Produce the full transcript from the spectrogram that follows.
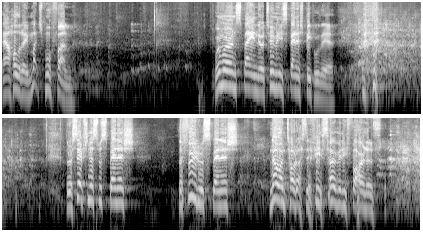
our holiday much more fun. When we were in Spain, there were too many Spanish people there. the receptionist was Spanish, the food was Spanish. No one told us there'd be so many foreigners.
